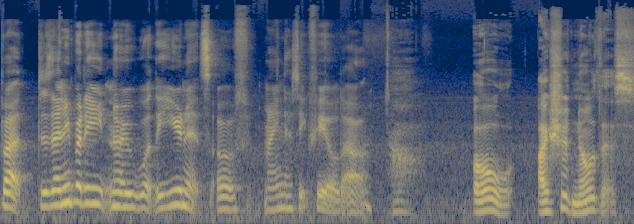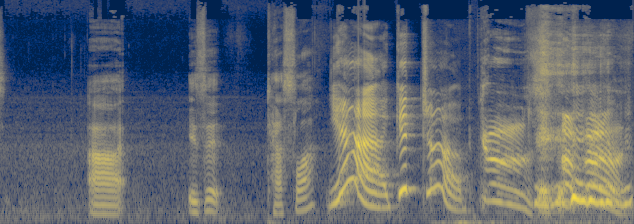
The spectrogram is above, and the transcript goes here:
but does anybody know what the units of magnetic field are? Oh, I should know this. Uh, is it Tesla? Yeah, good job. Yes!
